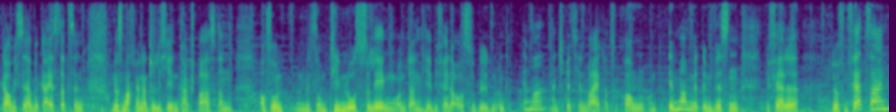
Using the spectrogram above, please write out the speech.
glaube ich, sehr begeistert sind. Und das macht mir natürlich jeden Tag Spaß, dann auch so mit so einem Team loszulegen und dann hier die Pferde auszubilden und immer ein Schrittchen weiterzukommen und immer mit dem Wissen, die Pferde dürfen Pferd sein,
